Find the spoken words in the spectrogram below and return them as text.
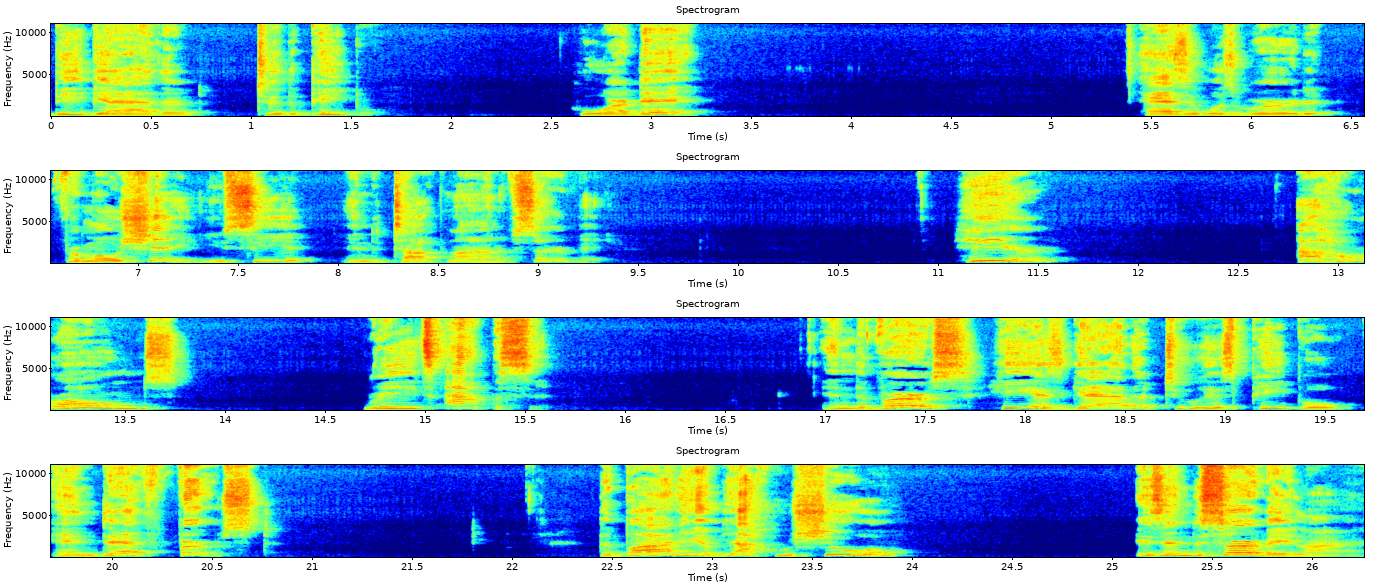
be gathered to the people who are dead. As it was worded for Moshe. You see it in the top line of survey. Here, Aharon's reads opposite. In the verse, he has gathered to his people in death first. The body of Yahushua is in the survey line.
